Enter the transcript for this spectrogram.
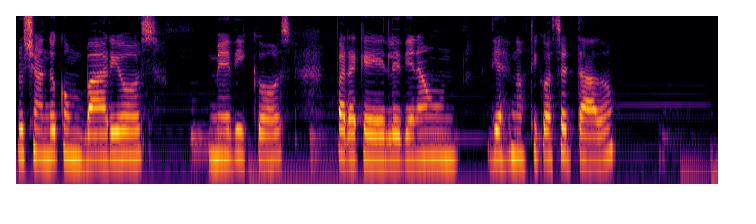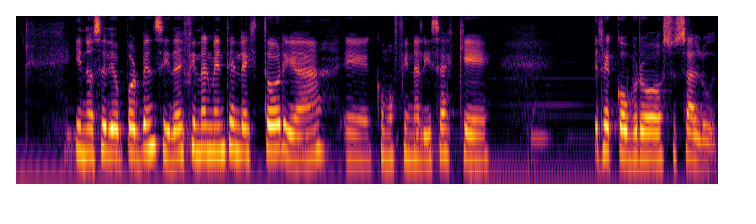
luchando con varios médicos para que le dieran un diagnóstico acertado y no se dio por vencida y finalmente en la historia eh, como finaliza es que recobró su salud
